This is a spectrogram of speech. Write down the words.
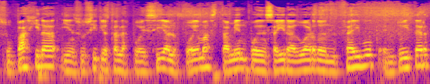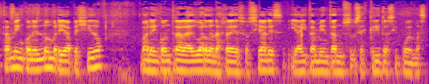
su página y en su sitio están las poesías, los poemas. También pueden seguir a Eduardo en Facebook, en Twitter, también con el nombre y apellido. Van a encontrar a Eduardo en las redes sociales y ahí también están sus escritos y poemas.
